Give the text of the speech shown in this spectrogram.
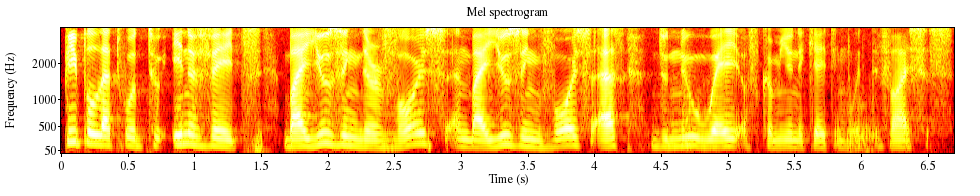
people that want to innovate by using their voice and by using voice as the new way of communicating with devices.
